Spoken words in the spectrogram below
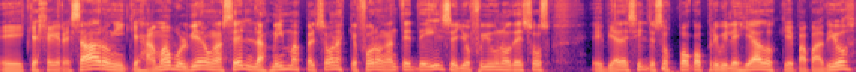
Eh, que regresaron y que jamás volvieron a ser las mismas personas que fueron antes de irse. Yo fui uno de esos, voy a decir, de esos pocos privilegiados que papá Dios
